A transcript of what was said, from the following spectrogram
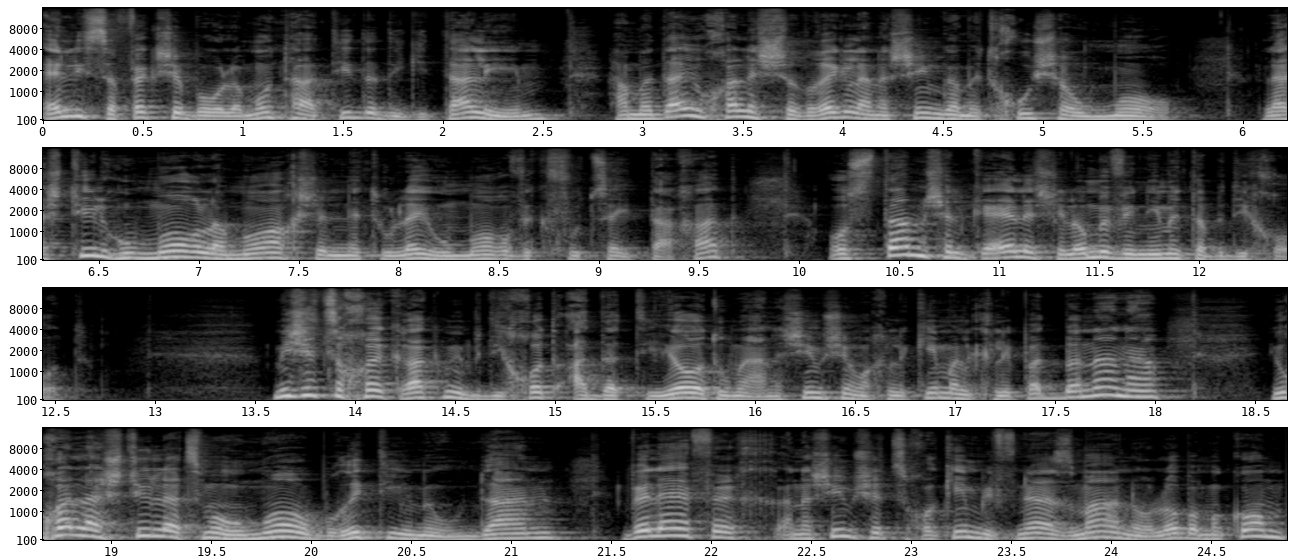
אין לי ספק שבעולמות העתיד הדיגיטליים, המדע יוכל לשדרג לאנשים גם את חוש ההומור. להשתיל הומור למוח של נטולי הומור וקפוצי תחת, או סתם של כאלה שלא מבינים את הבדיחות. מי שצוחק רק מבדיחות עדתיות ומאנשים שמחליקים על קליפת בננה, יוכל להשתיל לעצמו הומור בריטי מעודן, ולהפך, אנשים שצוחקים לפני הזמן או לא במקום,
